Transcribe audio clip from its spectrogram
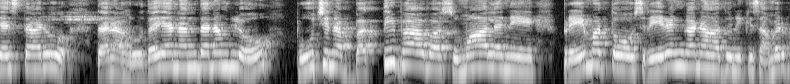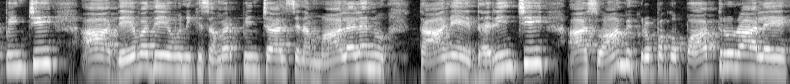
చేస్తారు. తన హృదయనందనంలో పూచిన భక్తిభావ సుమాలనే ప్రేమతో శ్రీరంగనాథునికి సమర్పించి ఆ దేవదేవునికి సమర్పించాల్సిన మాలలను తానే ధరించి ఆ స్వామి కృపకు పాత్రురాలే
